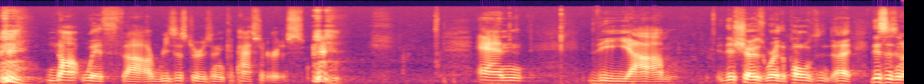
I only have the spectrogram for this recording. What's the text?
not with uh, resistors and capacitors. and the, um, this shows where the poles, uh, this is an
